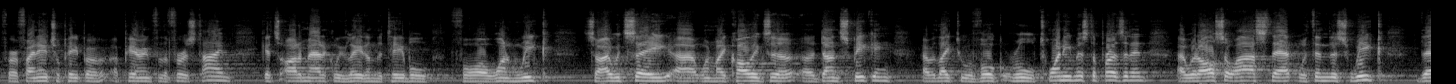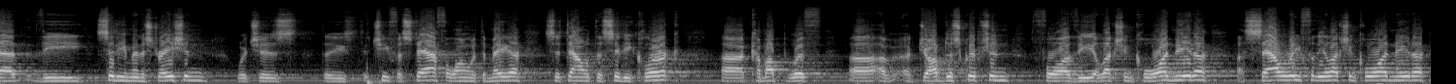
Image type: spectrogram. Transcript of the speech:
for a financial paper appearing for the first time gets automatically laid on the table for one week. So I would say, uh, when my colleagues are are done speaking, I would like to evoke Rule 20, Mr. President. I would also ask that within this week, that the city administration, which is the chief of staff, along with the mayor, sit down with the city clerk, uh, come up with uh, a a job description for the election coordinator, a salary for the election coordinator,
